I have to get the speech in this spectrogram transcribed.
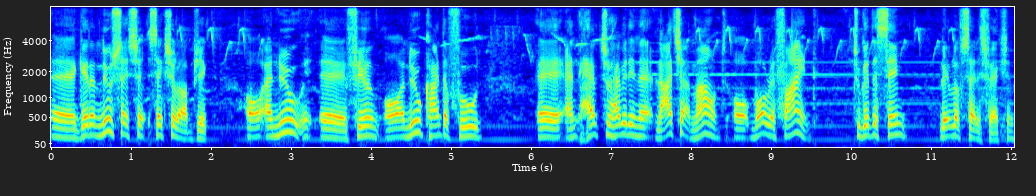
uh, get a new se- sexual object or a new uh, film or a new kind of food uh, and have to have it in a larger amount or more refined to get the same level of satisfaction.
